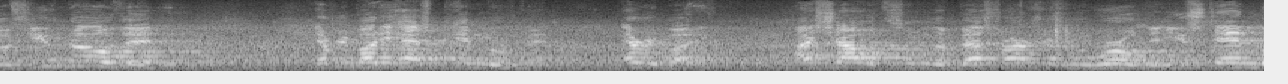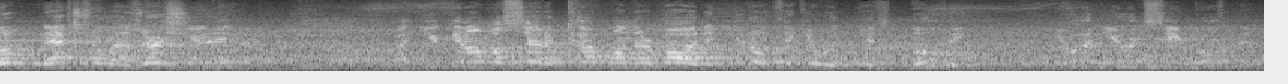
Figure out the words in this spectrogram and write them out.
So if you know that everybody has pin movement, everybody. I shot with some of the best archers in the world, and you stand look next to them as they're shooting, you can almost set a cup on their bow and you don't think it was, it's moving. You wouldn't, you wouldn't see movement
